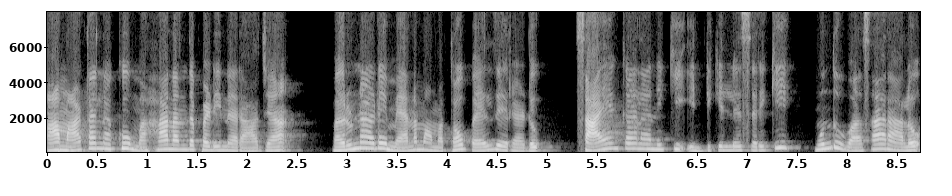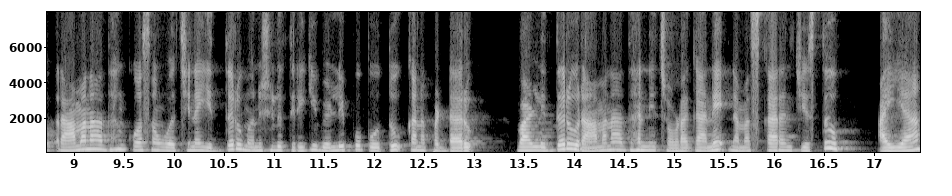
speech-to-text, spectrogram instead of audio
ఆ మాటలకు మహానందపడిన రాజా మరునాడే మేనమామతో బయలుదేరాడు. సాయంకాలానికి ఇంటికెళ్ళేసరికి ముందు వసారాలో రామనాథం కోసం వచ్చిన ఇద్దరు మనుషులు తిరిగి వెళ్ళిపోతూ కనపడ్డారు. వాళ్ళిద్దరూ రామనాథాన్ని చూడగానే నమస్కారం చేస్తూ అయ్యా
